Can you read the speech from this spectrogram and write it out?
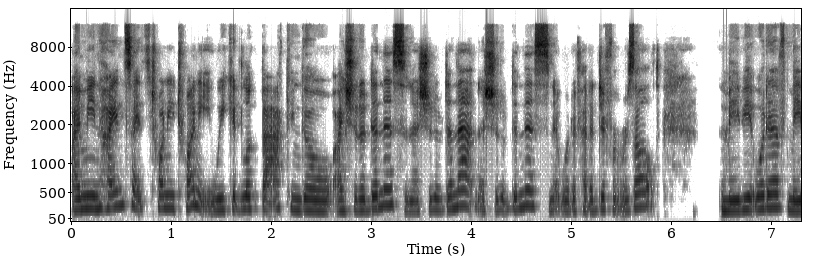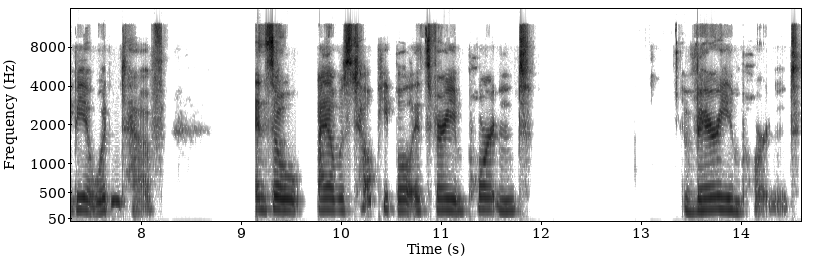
I mean, hindsight's 2020. We could look back and go, I should have done this and I should have done that and I should have done this and it would have had a different result. Maybe it would have, maybe it wouldn't have. And so I always tell people it's very important, very important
